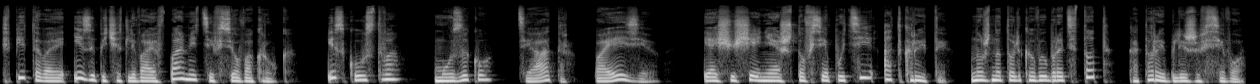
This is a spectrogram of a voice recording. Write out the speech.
впитывая и запечатлевая в памяти все вокруг. Искусство, музыку, театр, поэзию. И ощущение, что все пути открыты. Нужно только выбрать тот, который ближе всего.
